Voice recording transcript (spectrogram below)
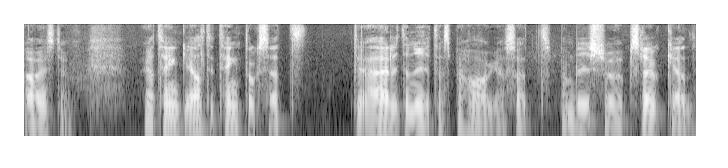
Ja, just det. Jag, tänk, jag har alltid tänkt också att det är lite nyhetens behag. Alltså att man blir så uppslukad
